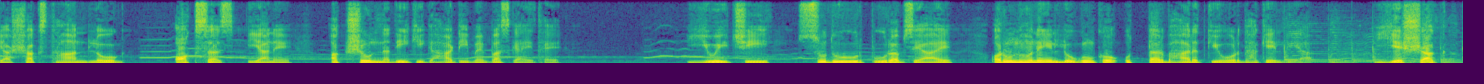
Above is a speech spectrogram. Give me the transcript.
या शक्स्थान लोग, ऑक्सस, यानी अक्षु नदी की घाटी में बस गए थे। यूची सुदूर पूरब से आए और उन्होंने इन लोगों को उत्तर भारत की ओर धकेल दिया। ये शक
